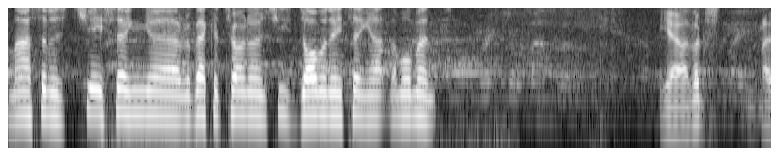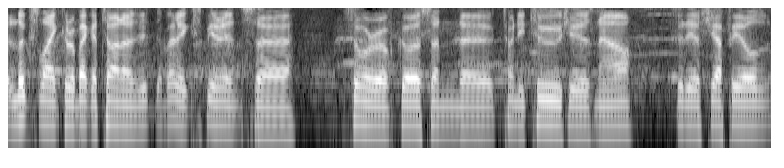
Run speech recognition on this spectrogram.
Masson is chasing uh, Rebecca Turner, and she's dominating at the moment. Yeah, it looks it looks like Rebecca Turner, a very experienced uh, swimmer, of course, and uh, 22 she is now. City of Sheffield,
